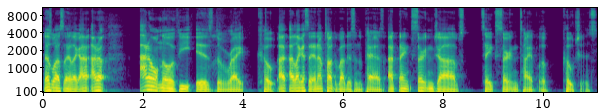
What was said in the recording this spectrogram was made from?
that's why I say like I, I don't I don't know if he is the right coach. I, I like I said, and I've talked about this in the past. I think certain jobs take certain type of coaches.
